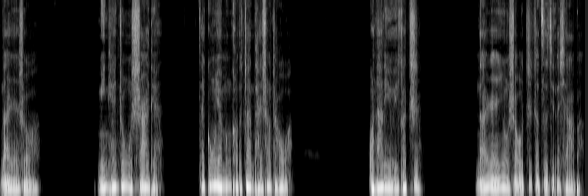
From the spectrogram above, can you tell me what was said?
男人说：“明天中午十二点，在公园门口的站台上找我。我那里有一颗痣。”男人用手指着自己的下巴。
